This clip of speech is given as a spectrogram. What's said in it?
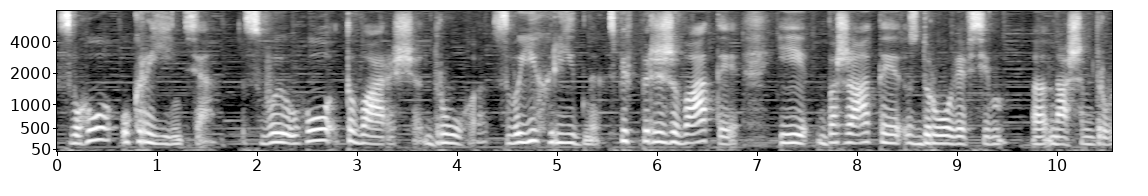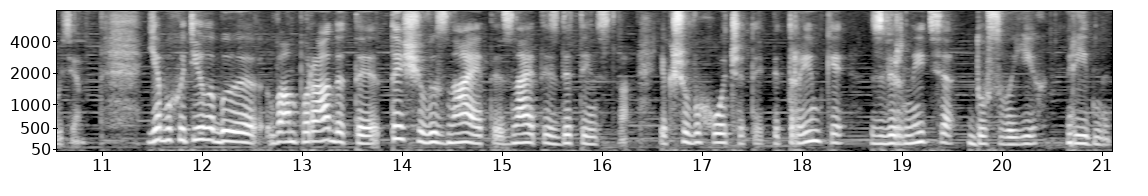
свого українця, свого товариша, друга, своїх рідних, співпереживати і бажати здоров'я всім е, нашим друзям. Я би хотіла би вам порадити те, що ви знаєте, знаєте з дитинства. Якщо ви хочете підтримки, зверніться до своїх рідних,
